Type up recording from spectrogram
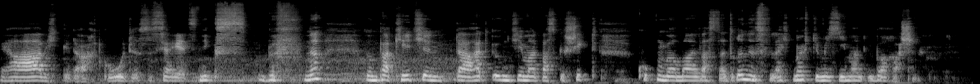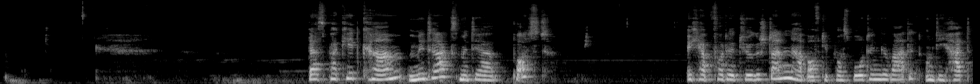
Ja, habe ich gedacht, gut, das ist ja jetzt nix, ne? So ein Paketchen, da hat irgendjemand was geschickt. Gucken wir mal, was da drin ist. Vielleicht möchte mich jemand überraschen. Das Paket kam mittags mit der Post. Ich habe vor der Tür gestanden, habe auf die Postbotin gewartet und die hat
